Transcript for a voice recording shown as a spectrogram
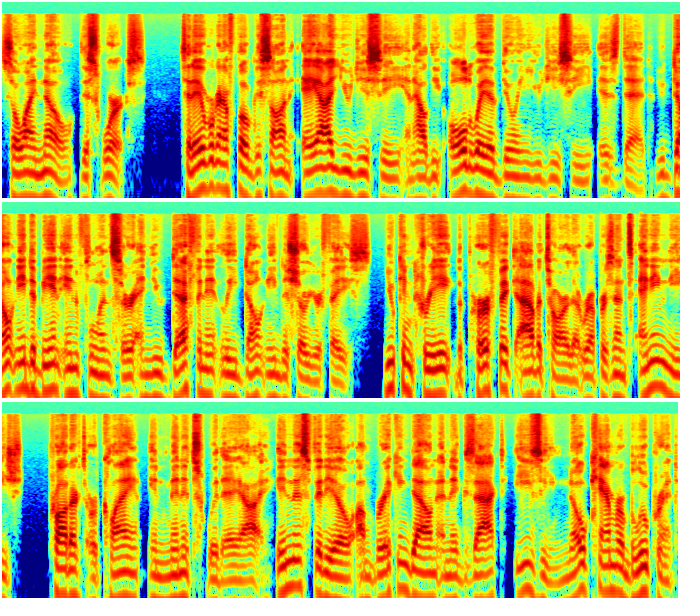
so I know this works. Today, we're going to focus on AI UGC and how the old way of doing UGC is dead. You don't need to be an influencer and you definitely don't need to show your face. You can create the perfect avatar that represents any niche, product, or client in minutes with AI. In this video, I'm breaking down an exact, easy, no camera blueprint.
